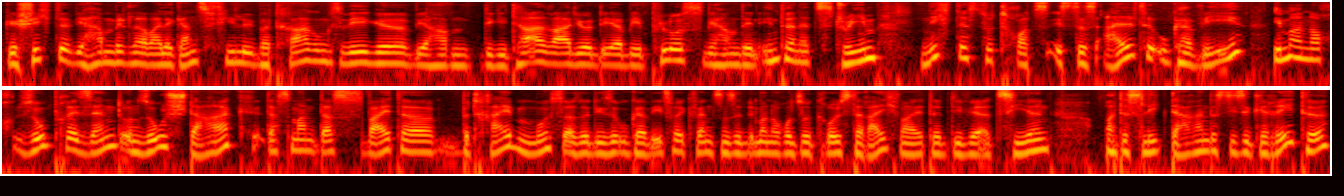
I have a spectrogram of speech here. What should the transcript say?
Geschichte. Wir haben mittlerweile ganz viele Übertragungswege. Wir haben Digitalradio, DAB Plus, wir haben den Internetstream. Nichtsdestotrotz ist das alte UKW immer noch so präsent und so stark, dass man das weiter betreiben muss. Also diese UKW-Frequenzen sind immer noch unsere größte Reichweite, die wir erzielen. Und es liegt daran, dass diese Geräte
